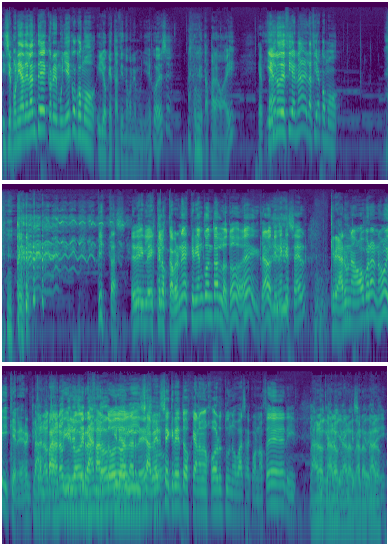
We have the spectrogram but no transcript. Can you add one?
Y se ponía delante con el muñeco como. ¿Y yo qué está haciendo con el muñeco ese? ¿Por qué estás parado ahí? ¿Qué Y él no decía nada, él hacía como. pistas. Es que los cabrones querían contarlo todo, ¿eh? Claro, tiene que ser crear una obra, ¿no? Y querer Claro, claro, compartirlo y rajar todo y saber eso. secretos que a lo mejor tú no vas a conocer y... Claro, y que no claro, claro, que claro, claro. ahí.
